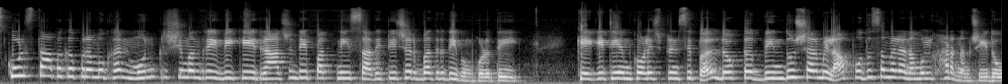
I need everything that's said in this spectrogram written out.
സ്കൂൾ സ്ഥാപക പ്രമുഖൻ മുൻ കൃഷിമന്ത്രി വി കെ രാജന്റെ പത്നി സതി ടീച്ചർ ഭദ്രദീപം കൊളുത്തി. K K T M college principal doctor Bindu Sharmila പൊതുസമ്മേളനം ഉദ്ഘാടനം ചെയ്തു.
